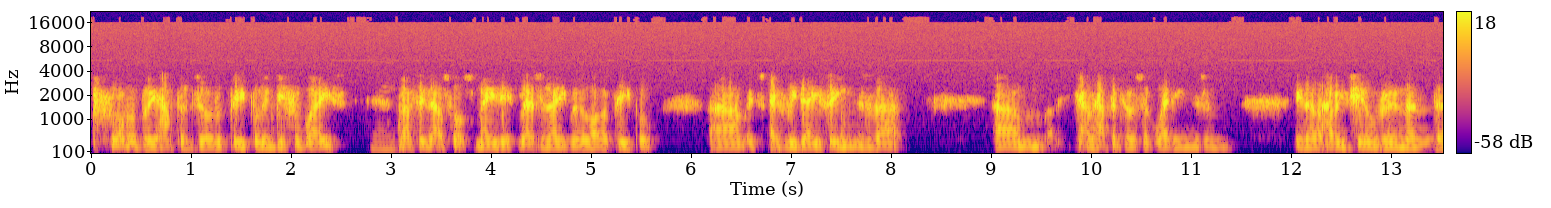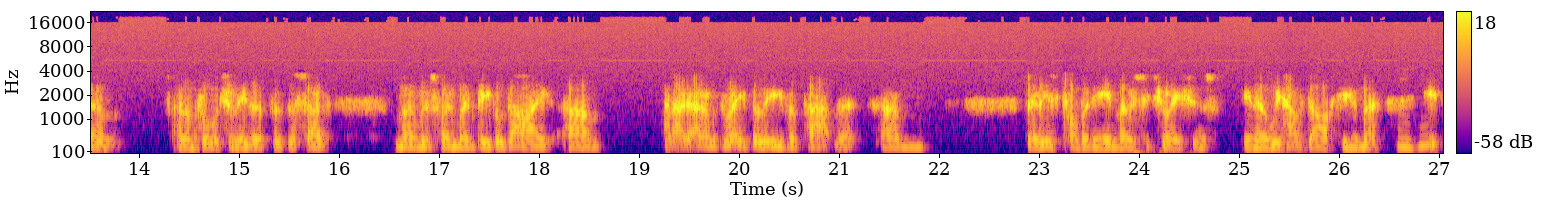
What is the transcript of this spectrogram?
probably happened to other people in different ways, right. and I think that's what's made it resonate with a lot of people. Um, it's everyday things that um, can happen to us at weddings and, you know, having children and, um, and unfortunately the, the, the, sad moments when, when people die. Um, and I, am a great believer, Pat, that um, there is comedy in most situations. You know, we have dark humor. Mm-hmm. It's,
